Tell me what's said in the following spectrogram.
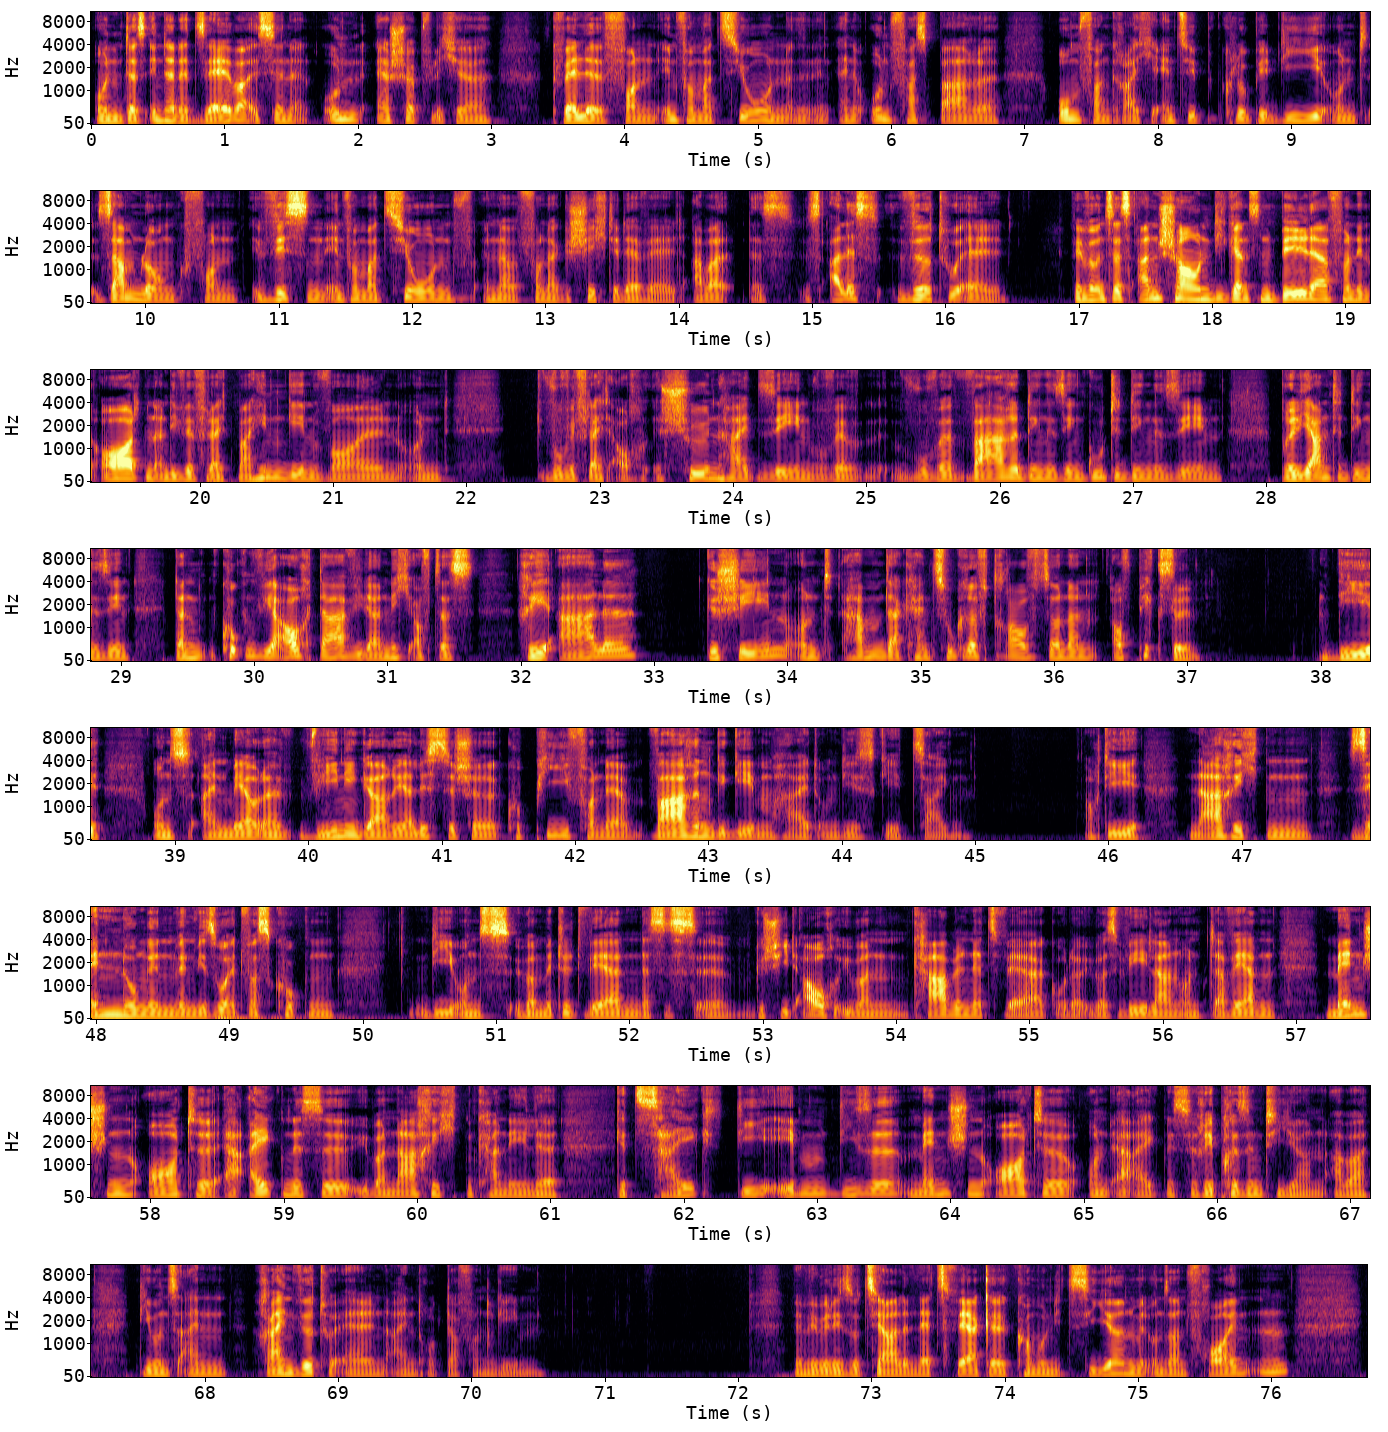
Und das Internet selber ist ja eine unerschöpfliche Quelle von Informationen, eine unfassbare, umfangreiche Enzyklopädie und Sammlung von Wissen, Informationen von der Geschichte der Welt. Aber das ist alles virtuell wenn wir uns das anschauen, die ganzen Bilder von den Orten, an die wir vielleicht mal hingehen wollen und wo wir vielleicht auch Schönheit sehen, wo wir, wo wir wahre Dinge sehen, gute Dinge sehen, brillante Dinge sehen, dann gucken wir auch da wieder nicht auf das reale Geschehen und haben da keinen Zugriff drauf, sondern auf Pixel, die uns eine mehr oder weniger realistische Kopie von der wahren Gegebenheit, um die es geht, zeigen. Auch die Nachrichtensendungen, wenn wir so etwas gucken, die uns übermittelt werden, das ist, äh, geschieht auch über ein Kabelnetzwerk oder übers WLAN und da werden Menschen, Orte, Ereignisse über Nachrichtenkanäle gezeigt, die eben diese Menschen, Orte und Ereignisse repräsentieren, aber die uns einen rein virtuellen Eindruck davon geben wenn wir über die sozialen Netzwerke kommunizieren mit unseren Freunden,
